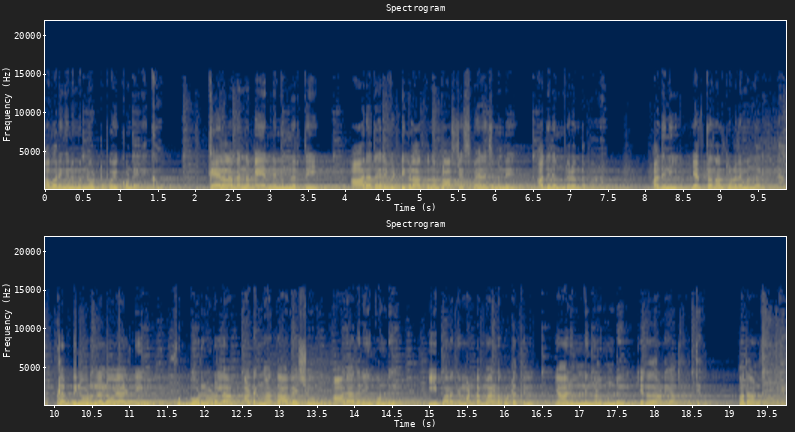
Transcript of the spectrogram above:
അവർ ഇങ്ങനെ മുന്നോട്ട് പോയിക്കൊണ്ടേയിരിക്കും. കേരളം എന്ന പേരിനെ മുൻനിർത്തി ആരാധകരെ വിഡ്ഢികളാക്കുന്ന ബ്ലാസ്റ്റേഴ്സ് മാനേജ്മെന്റ് അതിലും ദുരന്തമാണ്. അതിനി എത്ര നാൾ തുടരുമെന്നറിയില്ല. ക്ലബിനോടുള്ള ലോയാലിറ്റിയും ഫുട്ബോളിനോടുള്ള അടങ്ങാത്ത ആവേശവും ആരാധനയും കൊണ്ട് ഈ പറഞ്ഞ മണ്ടന്മാരുടെ കൂട്ടത്തിൽ ഞാനും നിങ്ങളുമുണ്ട് എന്നതാണ് യാഥാർത്ഥ്യം. അതാണ് സത്യം.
